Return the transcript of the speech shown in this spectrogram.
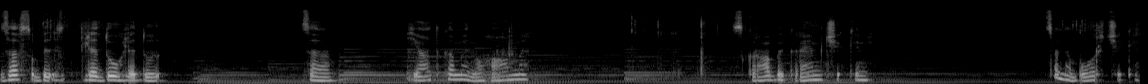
Засоби для догляду за п'ятками, ногами, скраби, кремчики. Це наборчики.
